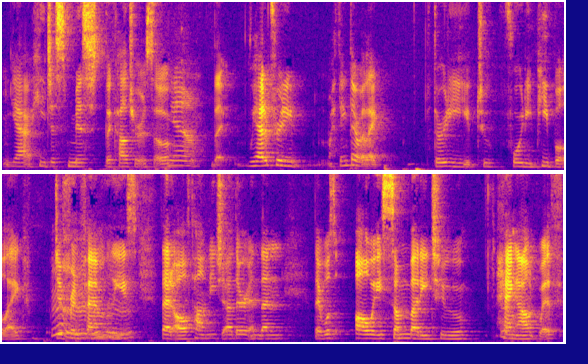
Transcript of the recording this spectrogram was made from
yeah, he just missed the culture. So Yeah. like we had a pretty I think there were like 30 to 40 people like different Mm, families that all found each other and then there was always somebody to hang out with.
